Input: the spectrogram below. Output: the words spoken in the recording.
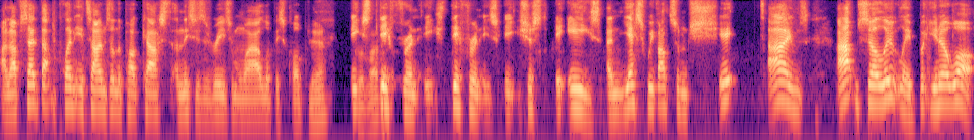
And I've said that plenty of times on the podcast, and this is the reason why I love this club. Yeah, it's different. It's different. It's it's just it is. And yes, we've had some shit times, absolutely. But you know what?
